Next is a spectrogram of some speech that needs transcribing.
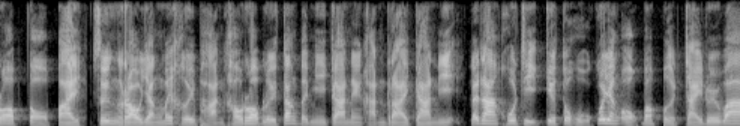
รอบต่อไป ซึ่งเรายังไม่เคยผ่านเข้ารอบเลยตั้งแต่มีการแข่งขันรายการนี้ และทางโคจิเกียวโตหุก็ยังออกมาเปิดใจด้วยว่า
